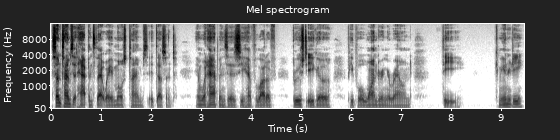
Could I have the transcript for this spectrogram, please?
Sometimes it happens that way, most times it doesn't. And what happens is you have a lot of bruised ego, people wandering around the community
